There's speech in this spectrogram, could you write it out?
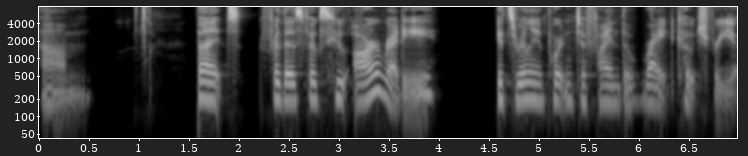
Um, but for those folks who are ready it's really important to find the right coach for you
